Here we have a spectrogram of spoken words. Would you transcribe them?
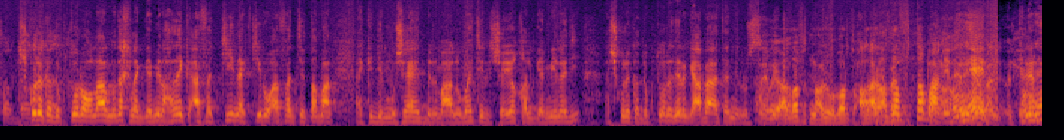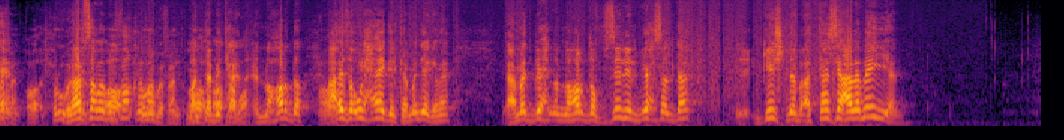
امل أشكرك يا دكتوره والله على المداخلة الجميلة حضرتك أفدتينا كتير وأفدتي طبعا أكيد المشاهد بالمعلومات الشيقة الجميلة دي. أشكرك يا دكتوره نرجع بقى تاني للأستاذ وهي أضافت معلومة برضه. حضرتك اضافت. طبعا الإرهاب فندم، الحروب. أه وده فندم. بسبب أه، الفقر. ما أنت أه، أه، بتح... طبعا. النهارده. عايز أقول حاجة كمان يا جماعة. يا عماد بيه إحنا النهارده في ظل اللي بيحصل ده جيشنا بقى التاسع عالميا.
